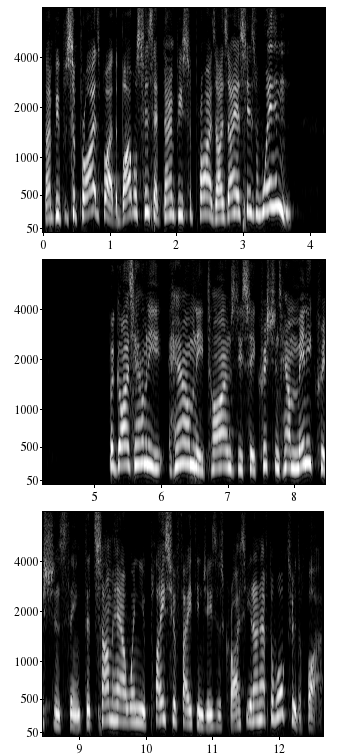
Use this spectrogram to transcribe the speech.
Don't be surprised by it. The Bible says that. Don't be surprised. Isaiah says when. But guys, how many, how many times do you see Christians, how many Christians think that somehow when you place your faith in Jesus Christ, you don't have to walk through the fire?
